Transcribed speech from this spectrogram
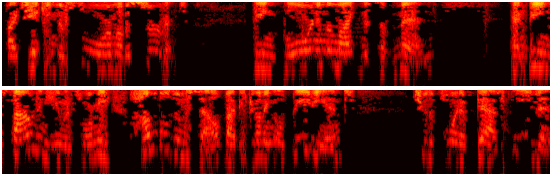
by taking the form of a servant, being born in the likeness of men, and being found in human form, he humbled himself by becoming obedient to the point of death, even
